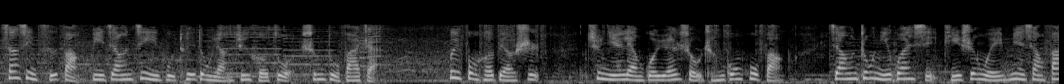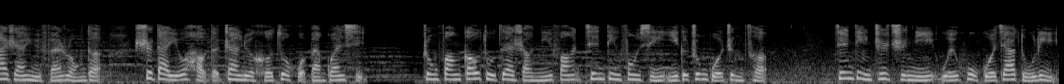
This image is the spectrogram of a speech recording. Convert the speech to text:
相信此访必将进一步推动两军合作深度发展。魏凤和表示，去年两国元首成功互访，将中尼关系提升为面向发展与繁荣的世代友好的战略合作伙伴关系。中方高度赞赏尼方坚定奉行一个中国政策，坚定支持尼维护国家独立、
